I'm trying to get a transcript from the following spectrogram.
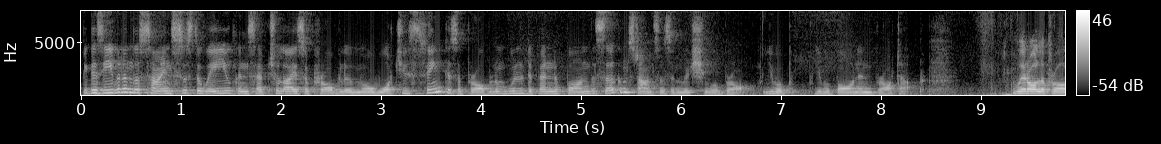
Because even in the sciences, the way you conceptualize a problem or what you think is a problem will depend upon the circumstances in which you were, brought, you were, you were born and brought up. We're all a pro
